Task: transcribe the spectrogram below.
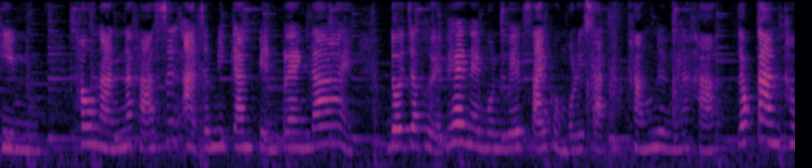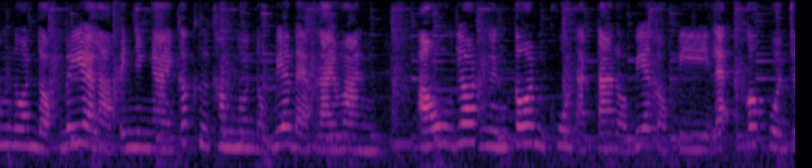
พิมพ์ เท่านั้นนะคะ ซึ่งอาจจะมีการเปลี่ยนแปลงได้ โดยจะเผยแพร่ในบนเว็บไซต์ของบริษัทอีกครั้งหนึ่งนะคะ แล้วการคำนวณดอกเบี้ยล่ะเป็นยังไงก็คือคำนวณดอกเบี้ยแบบรายวัน เอายอดเงินต้นคูณอัตราดอกเบี้ยต่อปี และก็ควรจ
